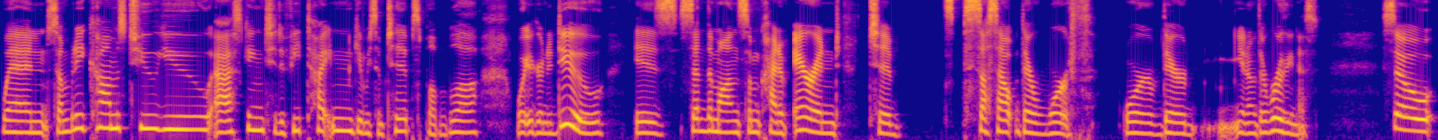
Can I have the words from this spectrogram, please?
when somebody comes to you asking to defeat Titan, give me some tips, blah blah blah, what you're going to do is send them on some kind of errand to suss out their worth or their you know their worthiness. So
